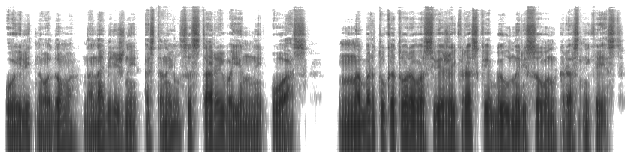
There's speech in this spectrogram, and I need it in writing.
у элитного дома на набережной остановился старый военный УАЗ, на борту которого свежей краской был нарисован красный крест.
